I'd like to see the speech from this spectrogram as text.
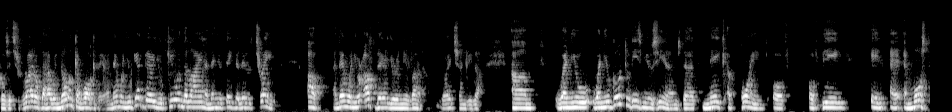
because it's right off the highway. No one can walk there. And then when you get there, you queue in the line and then you take the little train up. And then when you're up there, you're in Nirvana, right? Shangri-La. Um, when you when you go to these museums that make a point of of being in a, a most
